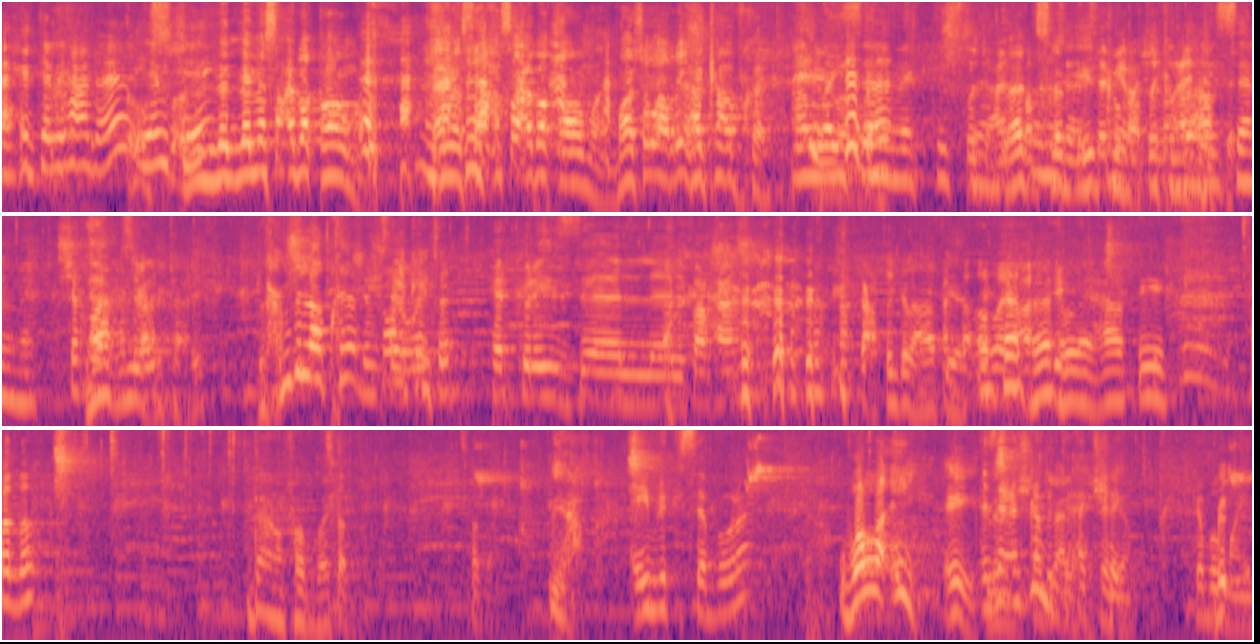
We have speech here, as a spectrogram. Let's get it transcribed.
الحين تبي هذا يمشي؟ لأنه صعب اقاومه لأنه صراحة صعب اقاومه ما شاء الله الريحه كافخة. الله يسلمك. تسلم. ايدكم يعطيكم العافية؟ تعريف. الحمد لله بخير. شو شلونك؟ أنت؟ هيركوليز الفرحان. يعطيك العافية. الله يعافيك. الله يعافيك. تفضل. دام فضلك. يلا. أجيب لك السبورة؟ والله اي اي زين عن شنو بتحكي. اليوم؟ قبل ما.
